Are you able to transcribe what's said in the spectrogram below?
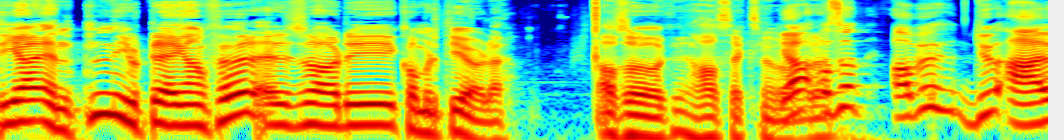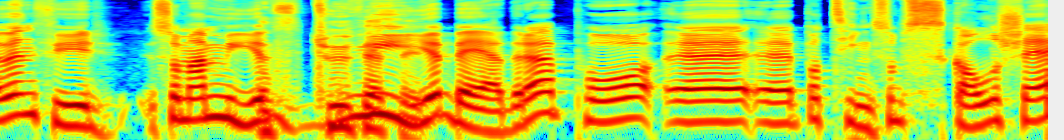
de har enten gjort det en gang før, eller så har de, kommer de til å gjøre det. Altså ha sex med Ja, hverandre. altså, Abu, du er jo en fyr som er mye, mye bedre på, eh, eh, på ting som skal skje,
